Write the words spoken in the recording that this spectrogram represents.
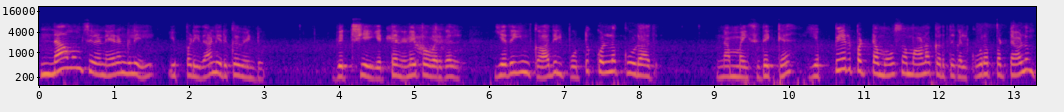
நாமும் சில நேரங்களில் இப்படிதான் இருக்க வேண்டும். வெற்றியை எட்ட நினைப்பவர்கள் எதையும் காதில் போட்டு கொள்ளக்கூடாது. நம்மை சிதைக்க எப்பேற்பட்ட மோசமான கருத்துகள் கூறப்பட்டாலும்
